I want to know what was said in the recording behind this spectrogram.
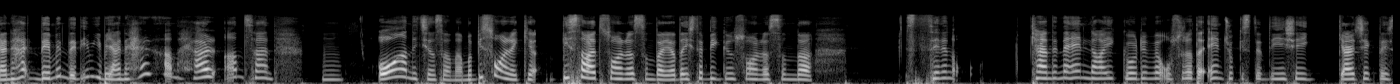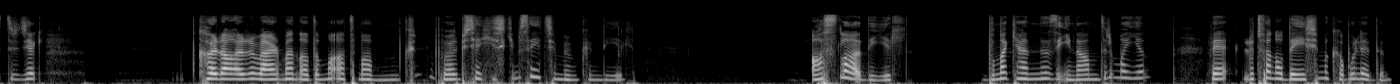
Yani her, demin dediğim gibi yani her an her an sen o an için sana ama bir sonraki bir saat sonrasında ya da işte bir gün sonrasında senin kendine en layık gördüğün ve o sırada en çok istediğin şeyi gerçekleştirecek kararı vermen, adımı atman mümkün mü? Böyle bir şey hiç kimse için mümkün değil. Asla değil. Buna kendinizi inandırmayın ve lütfen o değişimi kabul edin.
